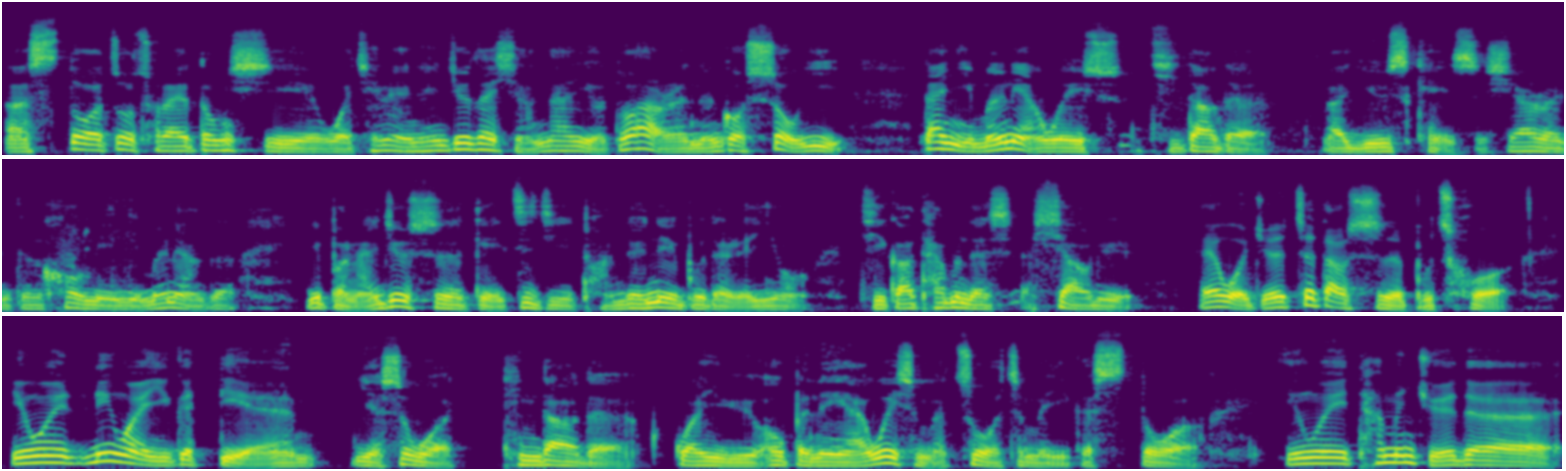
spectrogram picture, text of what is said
呃 store 做出来的东西，我前两天就在想，那有多少人能够受益？但你们两位提到的啊 use case，Sharon 跟后面你们两个，你本来就是给自己团队内部的人用，提高他们的效率。哎，我觉得这倒是不错。因为另外一个点也是我听到的，关于 OpenAI 为什么做这么一个 store。因为他们觉得，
